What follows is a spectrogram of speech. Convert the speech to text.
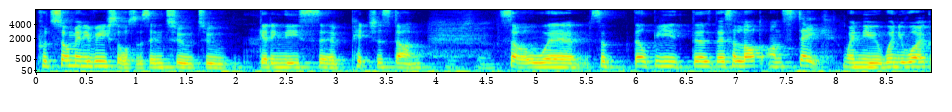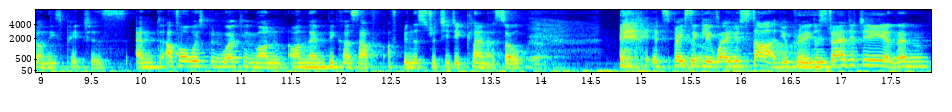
put so many resources into to getting these uh, pitches done. So, uh, so there'll be there's, there's a lot on stake when you when you work on these pitches, and I've always been working on on them because I've I've been the strategic planner. So Yeah. it's basically where you start. You create a strategy, and then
